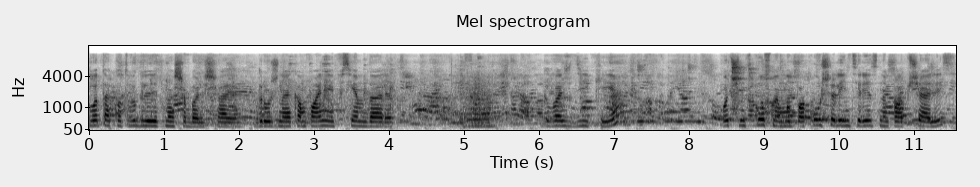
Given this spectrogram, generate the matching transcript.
Вот так вот выглядит наша большая дружная компания. Всем дарят гвоздики. Очень вкусно мы покушали, интересно пообщались.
